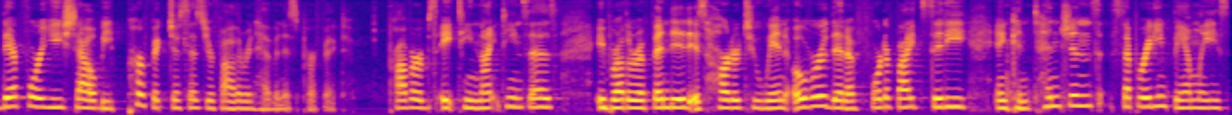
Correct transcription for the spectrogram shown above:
Therefore, ye shall be perfect, just as your Father in heaven is perfect. Proverbs 18 19 says, A brother offended is harder to win over than a fortified city, and contentions separating families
